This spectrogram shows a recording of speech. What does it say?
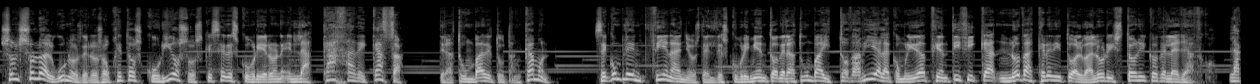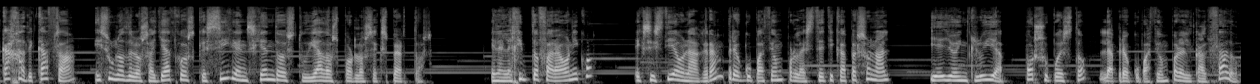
son solo algunos de los objetos curiosos que se descubrieron en la caja de caza de la tumba de Tutankamón. Se cumplen 100 años del descubrimiento de la tumba y todavía la comunidad científica no da crédito al valor histórico del hallazgo. La caja de caza es uno de los hallazgos que siguen siendo estudiados por los expertos. En el Egipto faraónico existía una gran preocupación por la estética personal y ello incluía, por supuesto, la preocupación por el calzado.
